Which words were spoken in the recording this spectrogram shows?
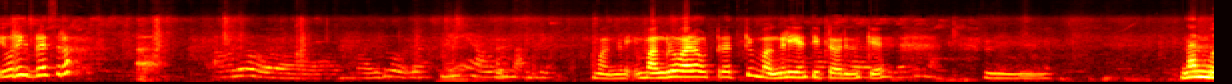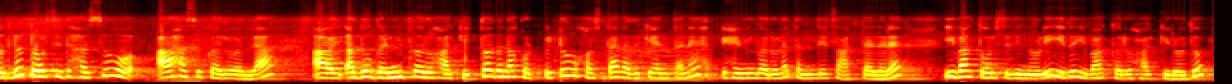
ಇವ್ರಿಬ್ರ ಹೆಸ್ರು? ಮಂಗಳಿ, ಮಂಗಳವಾರ ಹುಟ್ಟಿರೋದಕ್ಕೆ ಮಂಗಳಿ ಅಂತ ಇಟ್ಟವ್ರು ಇದಕ್ಕೆ. ನಾನು ಮೊದಲು ತೋರಿಸಿದ ಹಸು, ಆ ಹಸು ಕರು ಅಲ್ಲ. ಅದು ಗಂಡು ಕರು ಹಾಕಿತ್ತು, ಅದನ್ನು ಕೊಟ್ಬಿಟ್ಟು ಹೊಸದಾಗಿ ಅದಕ್ಕೆ ಅಂತಲೇ ಹೆಣ್ಗರುನ ತಂದೆ ಸಾಕ್ತಾ ಇದ್ದಾರೆ ಇವಾಗ ತೋರಿಸಿದ್ದೀನಿ ನೋಡಿ, ಇದು ಇವಾಗ ಕರು ಹಾಕಿರೋದು.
